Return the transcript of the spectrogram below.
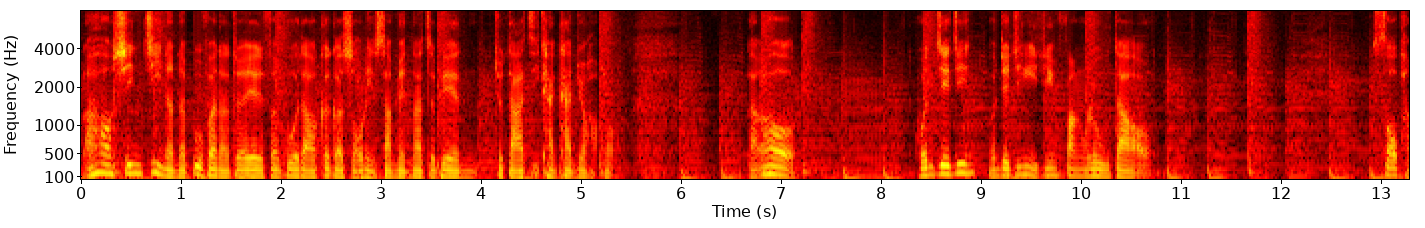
然后新技能的部分呢，就会分布到各个首领上面。那这边就大家自己看看就好了。然后魂结晶，魂结晶已经放入到收藏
